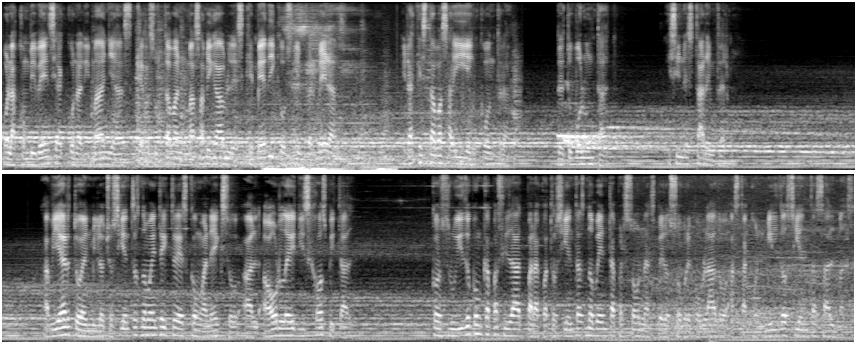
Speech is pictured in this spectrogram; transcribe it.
o la convivencia con alimañas que resultaban más amigables que médicos y enfermeras, era que estabas ahí en contra de tu voluntad y sin estar enfermo abierto en 1893 como anexo al Our Ladies Hospital, construido con capacidad para 490 personas pero sobrepoblado hasta con 1200 almas,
